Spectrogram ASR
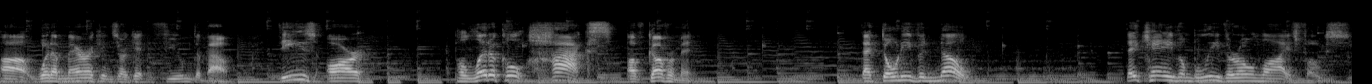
uh, what Americans are getting fumed about. These are political hacks of government that don't even know. They can't even believe their own lies, folks.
